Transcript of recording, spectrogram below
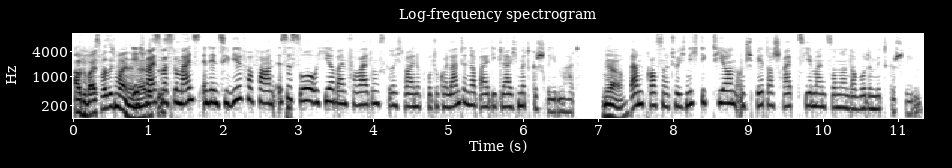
Aber du weißt, was ich meine. Ich ne? weiß, was du meinst. In den Zivilverfahren ist es so. Hier beim Verwaltungsgericht war eine Protokollantin dabei, die gleich mitgeschrieben hat. Ja. Dann brauchst du natürlich nicht diktieren und später schreibt's jemand, sondern da wurde mitgeschrieben.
